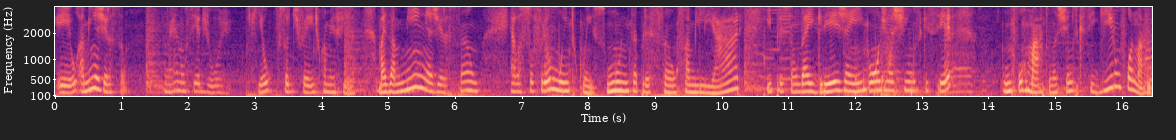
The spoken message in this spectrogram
eu, a minha geração, né, não sei a de hoje, que eu sou diferente com a minha filha, mas a minha geração, ela sofreu muito com isso, muita pressão familiar e pressão da igreja, em onde nós tínhamos que ser um formato, nós tínhamos que seguir um formato.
